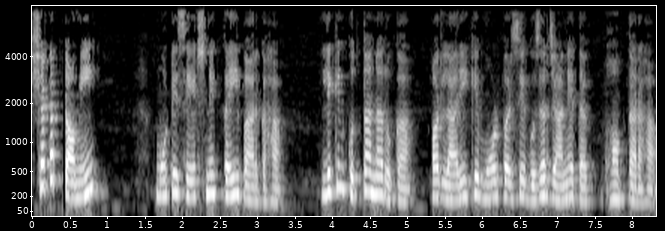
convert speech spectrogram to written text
shut up Tommy. موٹے سیٹ نے کئی بار کہا لیکن کتا نہ رکا اور لاری کے موڑ پر سے گزر جانے تک بھونکتا رہا۔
